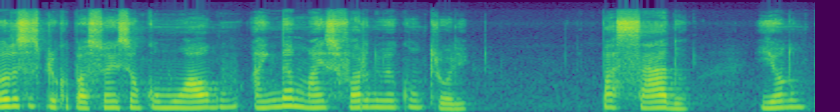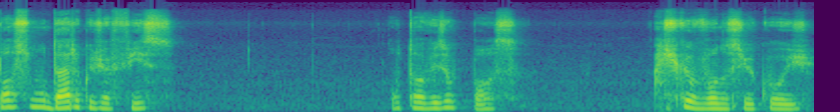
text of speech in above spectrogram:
todas essas preocupações são como algo ainda mais fora do meu controle. Passado, e eu não posso mudar o que eu já fiz. Ou talvez eu possa. Acho que eu vou no circo hoje.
